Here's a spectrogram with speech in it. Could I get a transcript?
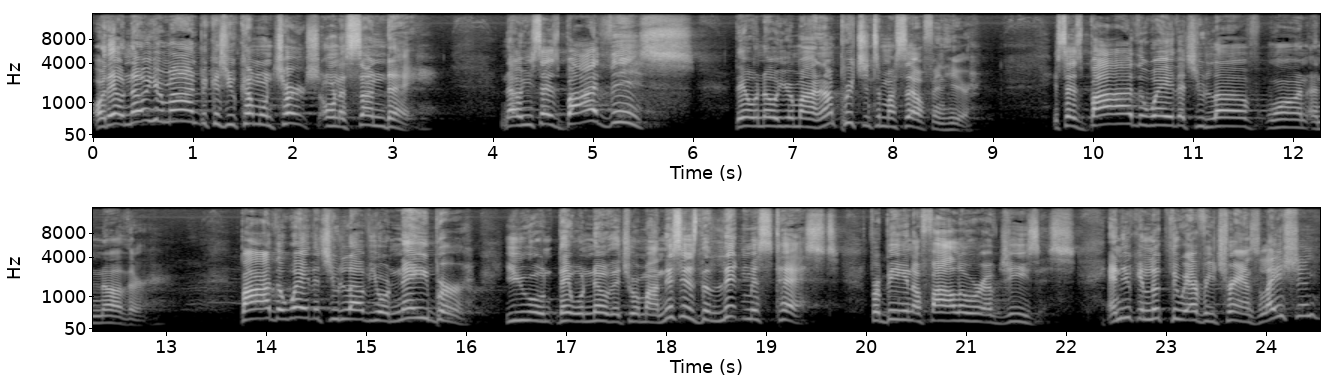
Or they'll know you're mine because you come on church on a Sunday. No, he says, by this they will know your mind. And I'm preaching to myself in here. It says, by the way that you love one another, by the way that you love your neighbor, you will, they will know that you're mine. This is the litmus test for being a follower of Jesus. And you can look through every translation.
